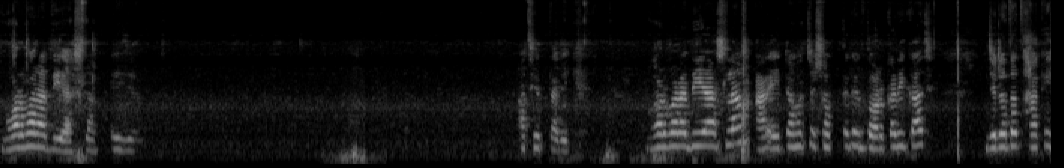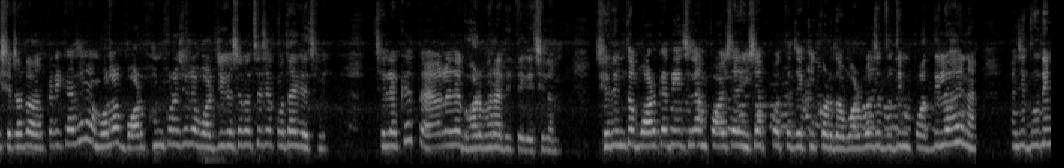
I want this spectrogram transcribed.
ঘর ভাড়া দিয়ে আসলাম, এই যে। আজকের তারিখ। ঘর ভাড়া দিয়ে আসলাম, আর এটা হচ্ছে সব থেকে দরকারি কাজ। যেটাতে থাকি সেটা তো দরকারি কাজ না, বলো, বর ফোন করেছিল, বর জিজ্ঞাসা করছে যে কোথায় গেছিলি? ছেলেকে তাই বলে যে ঘর ভাড়া দিতে গেছিলাম। সেদিন তো বরকে দিয়েছিলাম পয়সার হিসাব করতে, যে কী করে দেবো? বর বলছে, দুদিন পর দিলে হয় না? যে দুদিন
